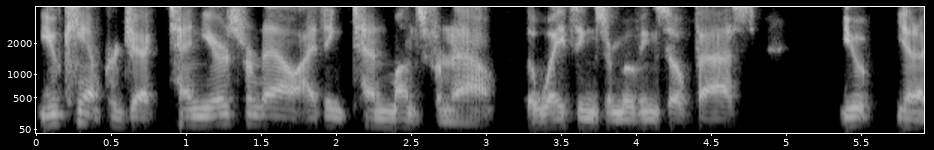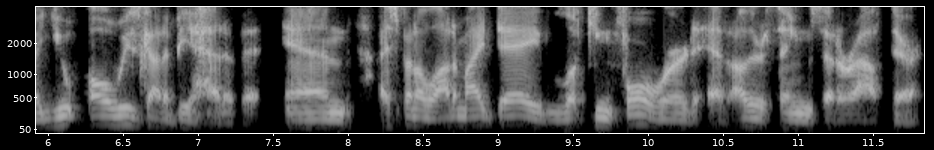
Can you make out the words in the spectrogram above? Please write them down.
you can't project 10 years from now. I think 10 months from now, the way things are moving so fast, you you know you always got to be ahead of it and i spend a lot of my day looking forward at other things that are out there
